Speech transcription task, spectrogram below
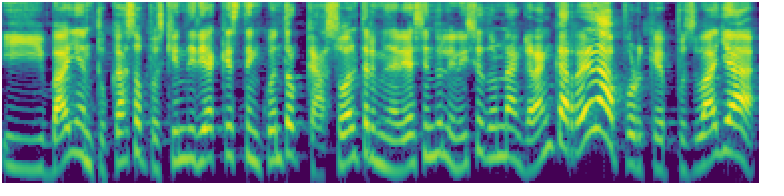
Y vaya, en tu caso, pues quién diría que este encuentro casual terminaría siendo el inicio de una gran carrera. Porque, pues vaya,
